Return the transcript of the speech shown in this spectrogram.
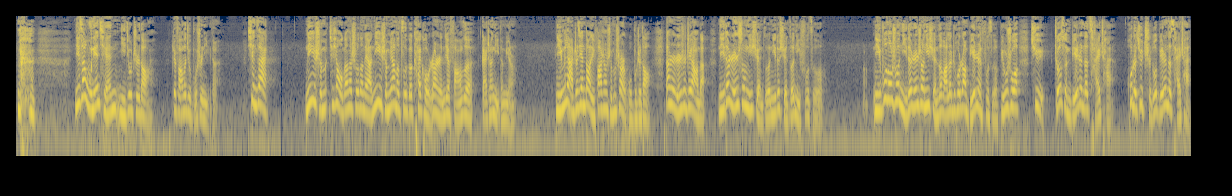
你在五年前你就知道这房子就不是你的，现在你以什么？就像我刚才说的那样，你以什么样的资格开口让人家房子改成你的名儿？你们俩之间到底发生什么事儿？我不知道。但是人是这样的，你的人生你选择，你的选择你负责。你不能说你的人生你选择完了之后让别人负责，比如说去折损别人的财产，或者去褫夺别人的财产，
